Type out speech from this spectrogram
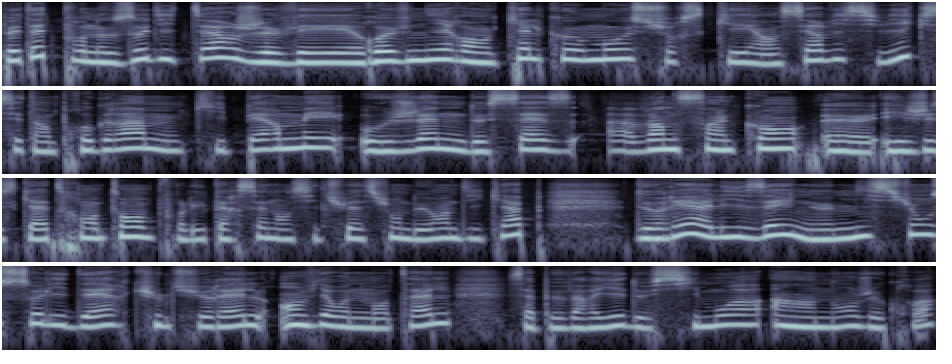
Peut-être pour nos auditeurs, je vais revenir en quelques mots sur ce qu'est un service civique. C'est un programme qui permet aux jeunes de 16 à 25 ans euh, et jusqu'à 30 ans pour les personnes en situation de handicap de réaliser une mission solidaire, culturelle, environnementale. Ça peut varier de 6 mois à un an, je crois.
